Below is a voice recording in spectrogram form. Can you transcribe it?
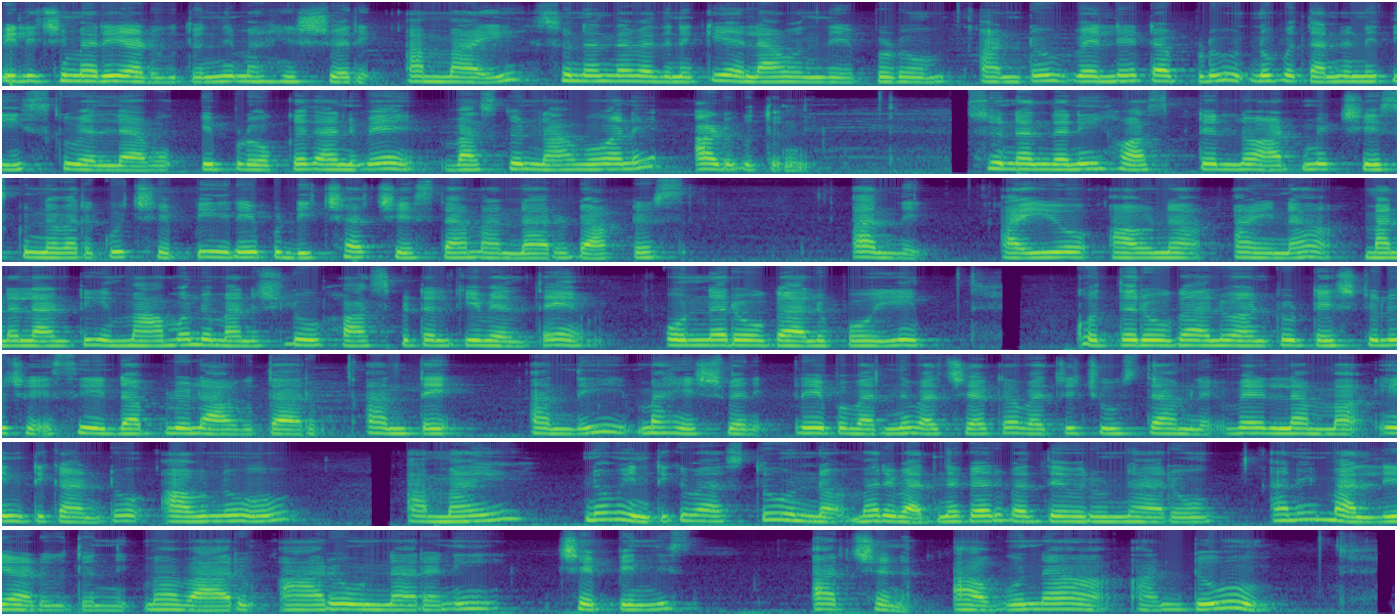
పిలిచి మరీ అడుగుతుంది మహేశ్వరి. అమ్మాయి సునంద వదినకి ఎలా ఉంది ఇప్పుడు? అంటూ వెళ్ళేటప్పుడు నువ్వు తనని తీసుకువెళ్ళావు. ఇప్పుడు ఒక్కదానివే వస్తున్నావు అని అడుగుతుంది. సునందని హాస్పిటల్లో అడ్మిట్ చేసుకున్న వరకు చెప్పి రేపు డిశ్చార్జ్ చేస్తామన్నారు డాక్టర్స్ అంది. అయ్యో అవునా? అయినా మనలాంటి మామూలు మనుషులు హాస్పిటల్కి వెళ్తే ఉన్న రోగాలు పోయి కొత్త రోగాలు అంటూ టెస్టులు చేసి డబ్బులు లాగుతారు. అంతే అంది మహేశ్వరి. రేపు వదిన వచ్చాక వచ్చి చూస్తాంలే. వెళ్ళమ్మా ఇంటికంటూ. అవును అమ్మాయి నువ్వు ఇంటికి వస్తూ ఉన్నావు. మరి వదిన గారి వద్ద ఎవరున్నారు? అని మళ్ళీ అడుగుతుంది. మా వారు ఆరు ఉన్నారని చెప్పింది అర్చన. అవునా అంటూ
